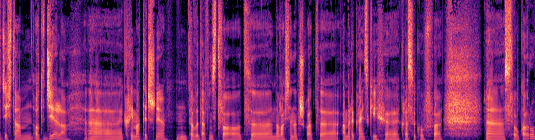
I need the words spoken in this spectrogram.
Gdzieś tam oddziela e, klimatycznie to wydawnictwo od, e, no właśnie na przykład e, amerykańskich e, klasyków e, e, slowcore'u,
